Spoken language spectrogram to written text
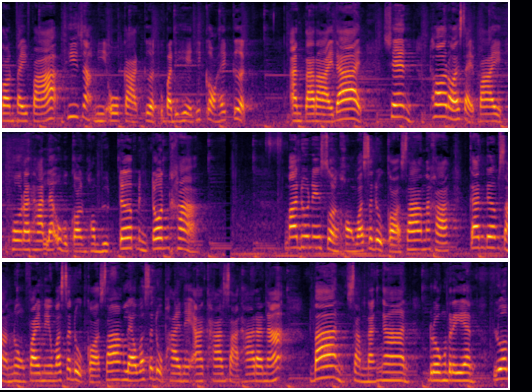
กรณ์ไฟฟ้าที่จะมีโอกาสเกิดอุบัติเหตุที่ก่อให้เกิดอันตรายได้ เช่น ท่อร้อยสายไฟ โทรทัศน์และอุปกรณ์คอมพิวเตอร์เป็นต้นค่ะมาดูในส่วนของวัสดุก่อสร้างนะคะ การเดิมสารหน่วงไฟในวัสดุก่อสร้าง และวัสดุภายในอาคารสาธารณะ บ้าน สำนักงาน โรงเรียน รวม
